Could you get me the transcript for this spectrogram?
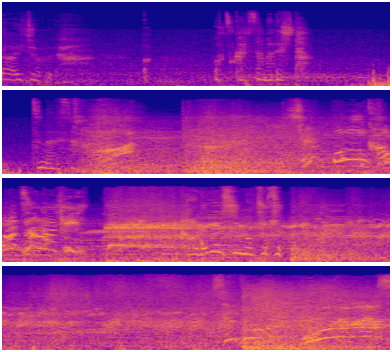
大丈夫だ。お疲れ様でした。綱手様先方川影分身の術先方大玉螺旋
